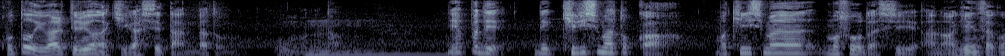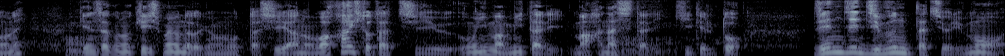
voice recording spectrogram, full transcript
ことを言われてるような気がしてたんだと思う、うん、多分。やっぱりで霧島とか、まあ、霧島もそうだしあの原作のね原作の霧島読んだ時も思ったしあの若い人たちを今見たり、まあ、話したり聞いてると全然自分たちよりも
